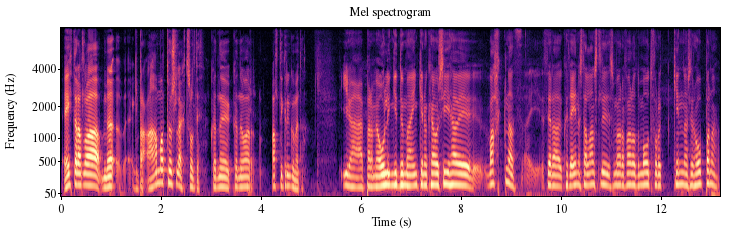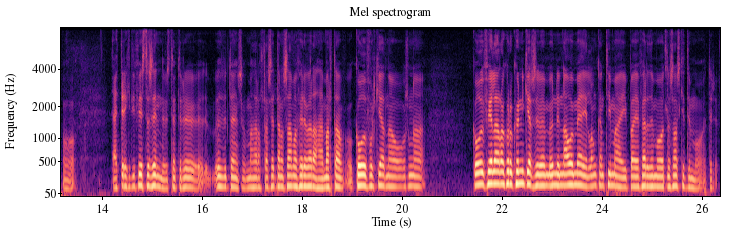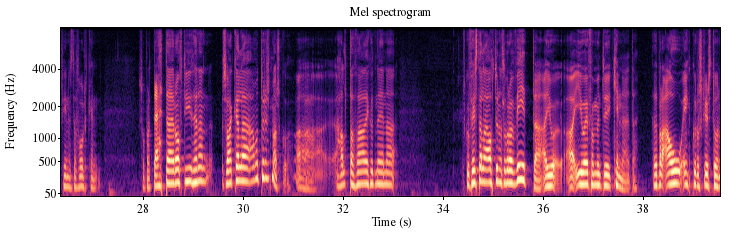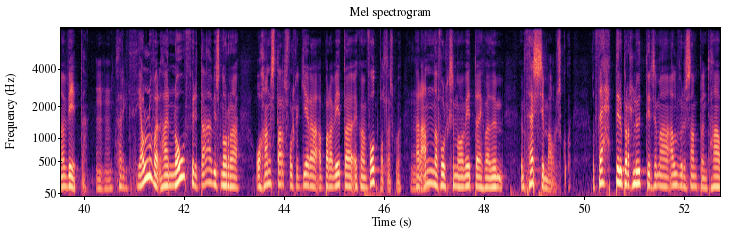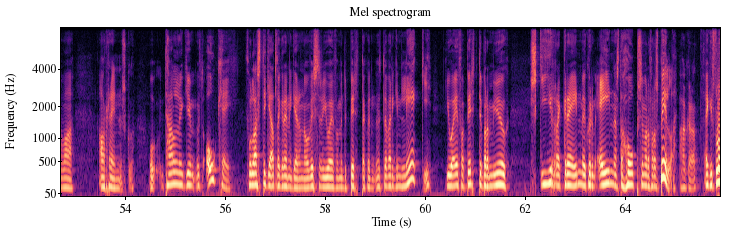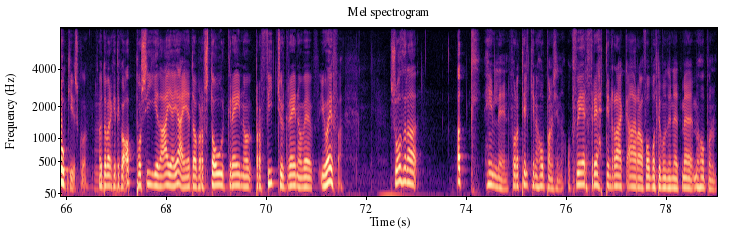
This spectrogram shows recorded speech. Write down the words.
Eitt er með, ekki bara amatörslegt svolítið, hvernig, hvernig var allt í kringum þetta? Já, bara með ólingindum að enginn á KSI hafi vaknað þegar hvert einasta landslið sem var að fara át á mót fór að kynna sér hópana og þetta er ekkit í fyrsta sinn veist, þetta er auðvitað eins og maður þarf alltaf að setja hana sama fyrir vera það er margt af góðu fólki hérna og svona góðu félagar okkur og kunningjar sem við höfum unni náðu með í langan tíma í bæði ferðum og öllum samskiptum og þetta er fínasta fólk en svo bara þetta er oft í þennan svakalega amatúrisma sko að halda það einhvern veginn að sko fyrstalega áttu náttúrulega bara að vita að, UEFA myndi kynna þetta þetta er bara á einhverju skrifstofun að vita Mm -hmm. það er ekki þjálfar, það er nóg fyrir Davís Snorra og hans starfsfólk að gera að bara vita eitthvað um fótbolta sko. það er annað fólk sem á að vita eitthvað um, um þessi mál sko. Og þetta eru bara hlutir sem að alvöru sambönd hafa á hreinu sko. og tala ekki um, ok þú last ekki alla greinigerina og vissir að UEFA myndi byrta, þetta var ekki leki. UEFA byrti bara mjög skýra grein með hverjum einasta hóp sem var að fara að spila. Akkurat. Ekkert flókið sko. Þetta var ekkert eitthvað opposí eða æjæjæ þetta var bara stór grein og bara feature grein á UEFA. Svo þegar öll hinliðin fór að tilkynna hópana sína og hver fréttin rak aðra á fótbolti.net með, með hópunum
